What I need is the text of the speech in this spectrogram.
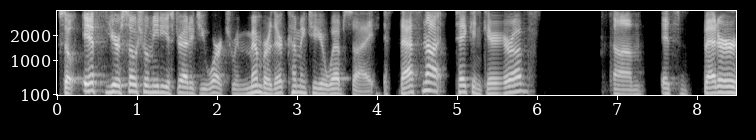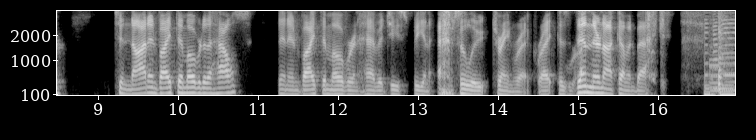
So if your social media strategy works, remember they're coming to your website. If that's not taken care of, um, it's better to not invite them over to the house than invite them over and have it just be an absolute train wreck, right? Because right. then they're not coming back.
